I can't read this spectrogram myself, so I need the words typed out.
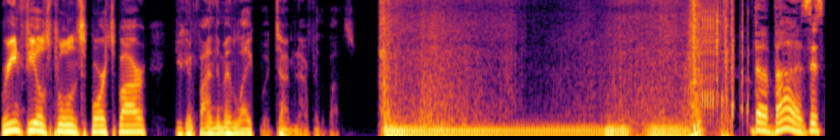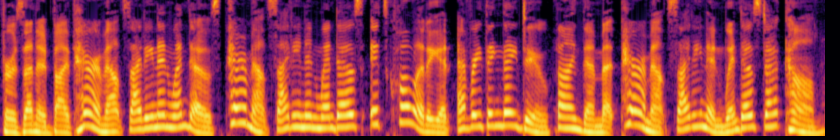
Greenfields Pool and Sports Bar. You can find them in Lakewood. Time now for the buzz. The Buzz is presented by Paramount Siding and Windows. Paramount Siding and Windows, it's quality in everything they do. Find them at ParamountSidingAndWindows.com.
